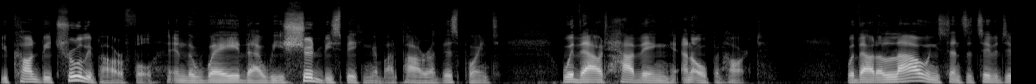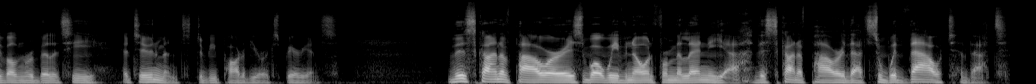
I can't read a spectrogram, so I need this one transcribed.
You can't be truly powerful in the way that we should be speaking about power at this point without having an open heart, without allowing sensitivity, vulnerability, attunement to be part of your experience. This kind of power is what we've known for millennia, this kind of power that's without that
